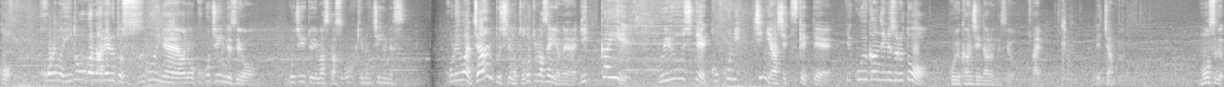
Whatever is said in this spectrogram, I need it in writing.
こう。これの移動が慣れるとすごいね。あの心地いいんですよ。心地いいと言いますかすごく気持ちいいんです。これはジャンプしても届きませんよね。一回浮遊してここに地に足つけてでこういう感じにするとこういう感じになるんですよ。はい。でジャンプ。もうすぐ。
